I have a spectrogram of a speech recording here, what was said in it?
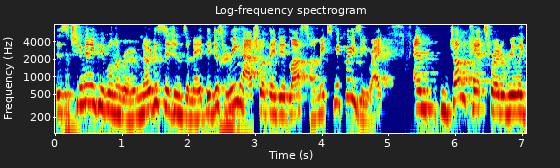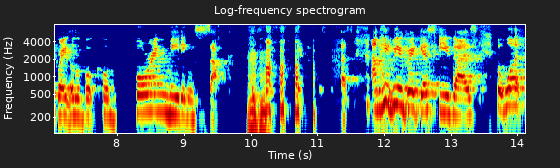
There's mm. too many people in the room. No decisions are made. They just rehash what they did last time. Makes me crazy, right? And Jon Petz wrote a really great little book called Boring Meetings Suck. Mm-hmm. Um, he'd be a great guest for you guys. But what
